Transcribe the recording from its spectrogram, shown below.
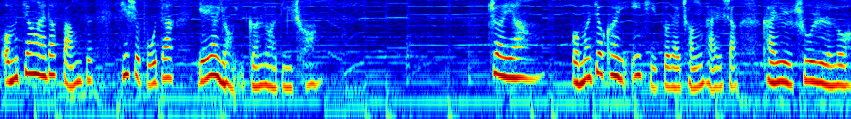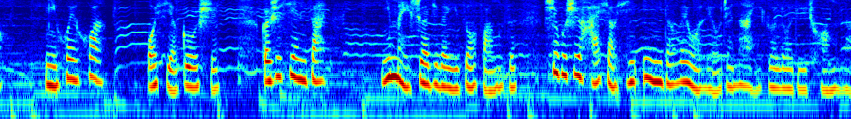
我们将来的房子即使不大，也要有一个落地窗，这样我们就可以一起坐在窗台上看日出日落。你绘画，我写故事，可是现在，你每设计的一座房子，是不是还小心翼翼的为我留着那一个落地窗呢？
